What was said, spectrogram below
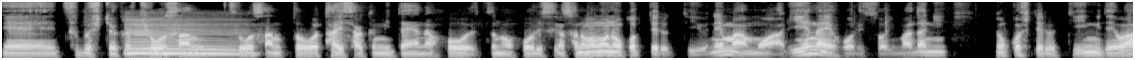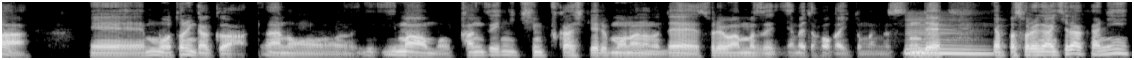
えー、潰しというか、共産、共産党対策みたいな法律の法律がそのまま残ってるっていうね、まあ、もうありえない法律を未だに残してるっていう意味では、えー、もうとにかくは、あの、今はもう完全に陳腐化しているものなので、それはまずやめた方がいいと思います。んで、やっぱそれが明らかに、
